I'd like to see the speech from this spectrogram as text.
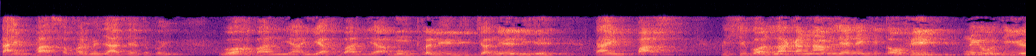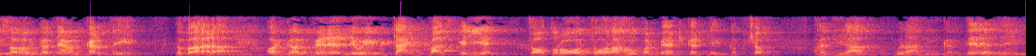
ٹائم پاس سفر میں جاتے ہیں تو کوئی وہ اخبار لیا، یہ اخبار لیا مونگ پھلی لی، چنے لیے، ٹائم پاس۔ کسی کو اللہ کا نام لینے کی توفیق نہیں ہوتی، یہ سب حرکتیں ہم کرتے ہیں۔ دوبارہ اور گھر پہ رہتے ہوئے بھی ٹائم پاس کے لیے چوتروں اور چوراہوں پر بیٹھ کر کے گپ شپ آدھی رات پورا دن کرتے رہتے ہیں۔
